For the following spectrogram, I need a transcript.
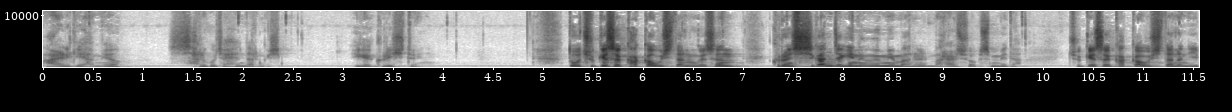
알게 하며 살고자 한다는 것입니다. 이게 그리스도인. 또 주께서 가까우시다는 것은 그런 시간적인 의미만을 말할 수 없습니다. 주께서 가까우시다는 이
